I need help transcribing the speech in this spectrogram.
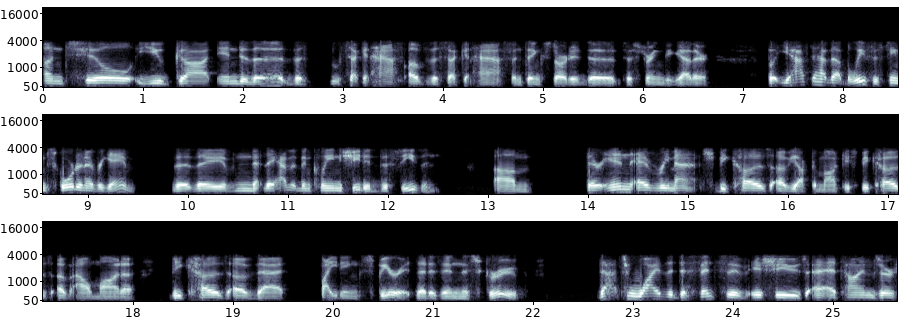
until you got into the the second half of the second half and things started to to string together. But you have to have that belief. This team scored in every game. They have they haven't been clean sheeted this season. Um, they're in every match because of Giakoumakis, because of Almada, because of that fighting spirit that is in this group. That's why the defensive issues at times are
